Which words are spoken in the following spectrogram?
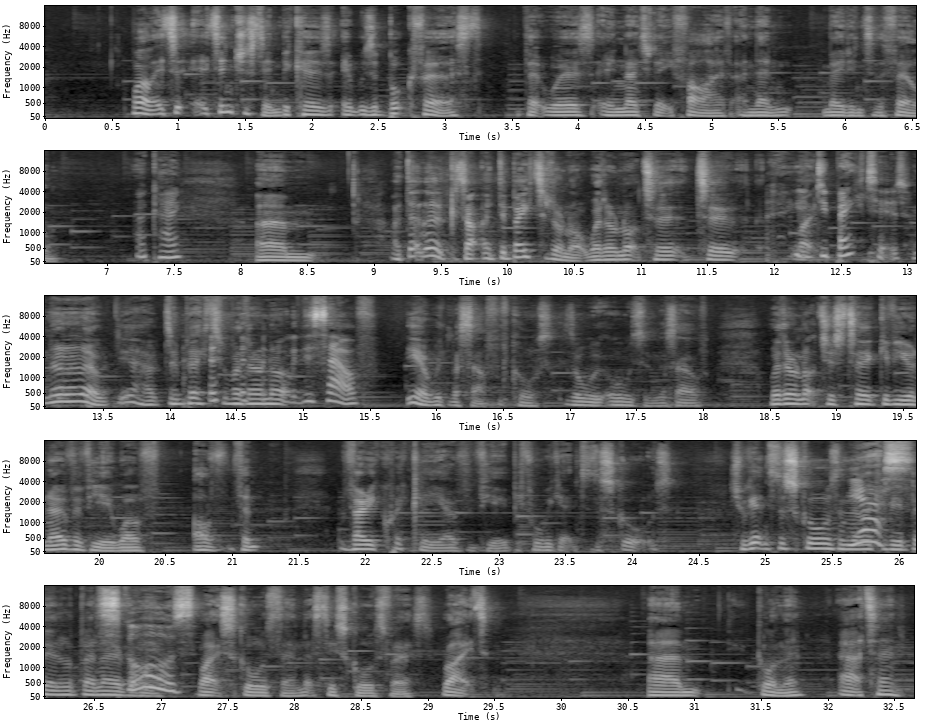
Well, it's it's interesting because it was a book first that was in 1985 and then made into the film. Okay. I don't know because I, I debated or not whether or not to to like. you debated no, no, no. Yeah, I debated whether or not. with yourself. yeah, with myself, of course. It's always, always with myself. Whether or not just to give you an overview of of the very quickly overview before we get into the scores. Should we get into the scores and then Yes. I can be a bit of an overview? Scores. Right, scores then. Let's do scores first. Right. Um, go on then. Out of ten.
